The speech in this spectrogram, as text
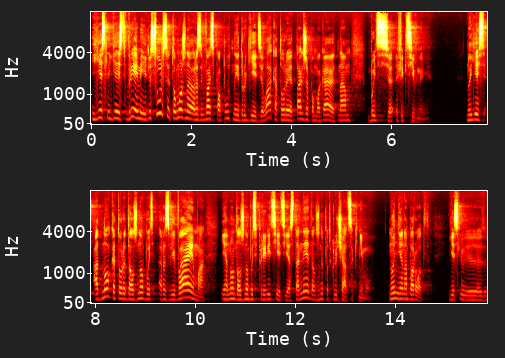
и если есть время и ресурсы, то можно развивать попутные другие дела, которые также помогают нам быть эффективными. Но есть одно, которое должно быть развиваемо, и оно должно быть в приоритете, и остальные должны подключаться к нему. Но не наоборот. Есть э,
